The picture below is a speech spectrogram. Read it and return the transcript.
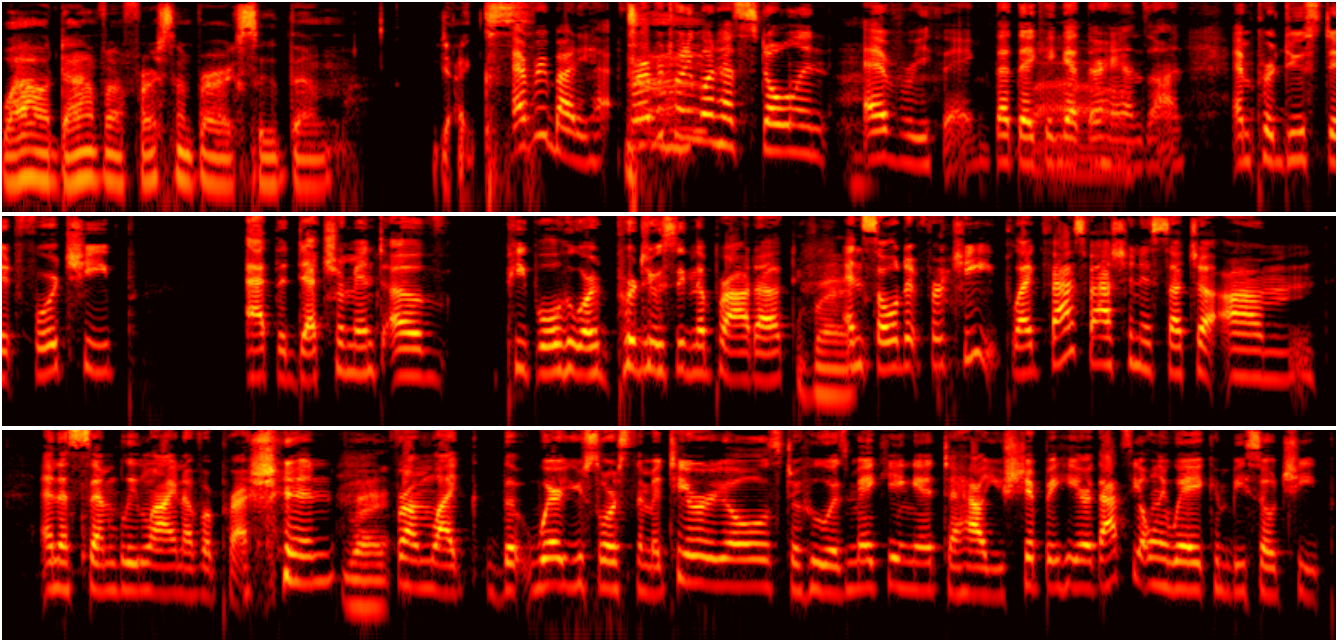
Wow, Diane von Furstenberg sued them. Yikes. Everybody has. Forever 21 has stolen everything that they can get their hands on and produced it for cheap at the detriment of people who are producing the product Right. and sold it for cheap. Like fast fashion is such a um an assembly line of oppression Right. from like the where you source the materials to who is making it to how you ship it here. That's the only way it can be so cheap.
